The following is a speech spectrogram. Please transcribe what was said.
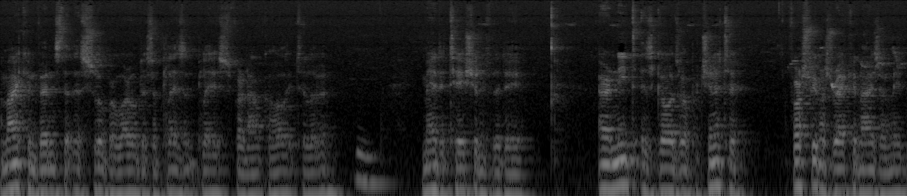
Am I convinced that this sober world is a pleasant place for an alcoholic to live in? Mm. Meditation for the day. Our need is God's opportunity. First, we must recognise our need.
